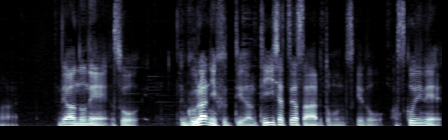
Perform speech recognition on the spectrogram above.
はい、であのねそうグラニフっていうあの T シャツ屋さんあると思うんですけどあそこにね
